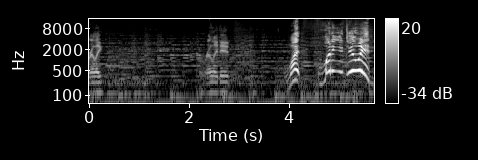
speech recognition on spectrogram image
Really? Really, dude? What? What are you doing?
